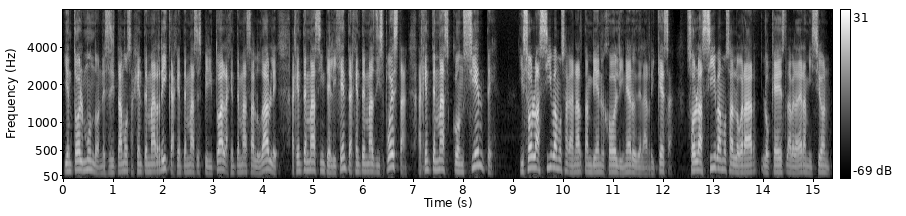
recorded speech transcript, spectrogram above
y en todo el mundo. Necesitamos a gente más rica, a gente más espiritual, a gente más saludable, a gente más inteligente, a gente más dispuesta, a gente más consciente. Y solo así vamos a ganar también el juego del dinero y de la riqueza. Solo así vamos a lograr lo que es la verdadera misión,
